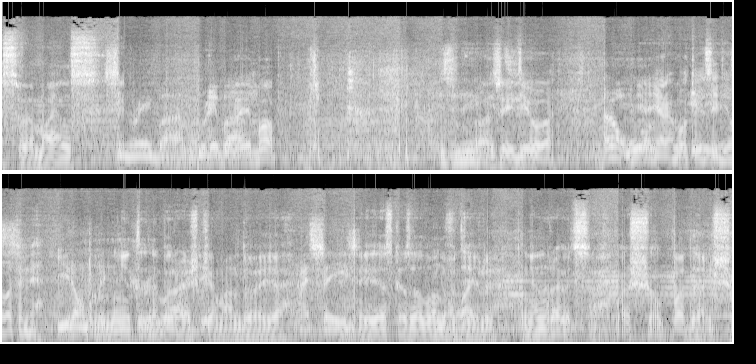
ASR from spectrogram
СВ Майлз. Рэй Боб. Он же идиот. Я не работаю с идиотами. Не ты набираешь команду, а я. Я сказал, он в деле. Не нравится? Пошел подальше.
